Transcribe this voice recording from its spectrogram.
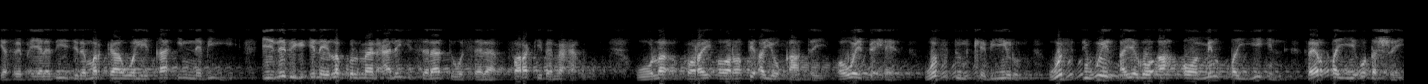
yasrib ayaa la dhihi jiray markaa waliqaa'i nabiyi iyo nebiga inay la kulmaan calayhi salaatu wasalaam farakiba macahu. Wuu la koray oo rati ayuu qaatay oo way baxeen. Wafdun kabiirun wafdi weyn ayagoo ah oo min tayi'in reer tayi u dhashay.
